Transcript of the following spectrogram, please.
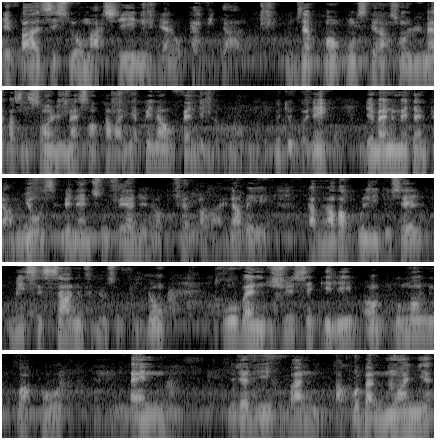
et pas juste le machine ou bien le capital. Nous devons prendre en considération l'humain parce qu'ils sont l'humain sans travailler, à peine aucun développement. Vous tout connaissez. Demain, nous mettons un camion, c'est peine un chauffeur dedans pour faire le travail là, mais le camion n'a pas pour tout seul. Mais c'est ça notre philosophie. Donc, trouve un juste équilibre entre comment nous apporter un, déjà dit, apporter un moyen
